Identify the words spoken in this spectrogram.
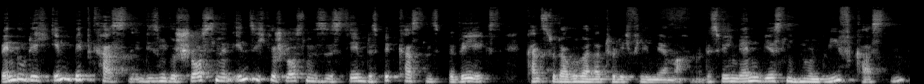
wenn du dich im Bitkasten, in diesem geschlossenen, in sich geschlossenen System des Bitkastens bewegst, kannst du darüber natürlich viel mehr machen. Und deswegen nennen wir es nicht nur einen Briefkasten,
